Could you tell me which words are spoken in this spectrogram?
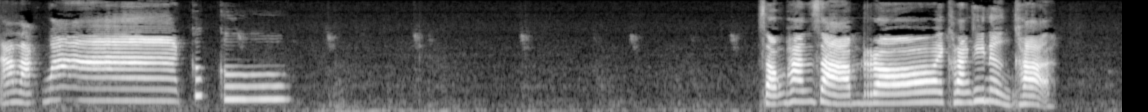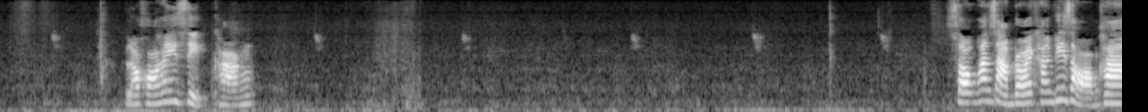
น่ารักมากกุ๊กกูสองพันสามร้อยครั้งที่หนึ่งค่ะ เราขอให้สิบครั้ง สองพันสามร้อยครั้งที่สองค่ะ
